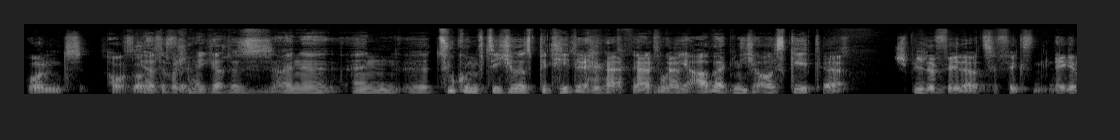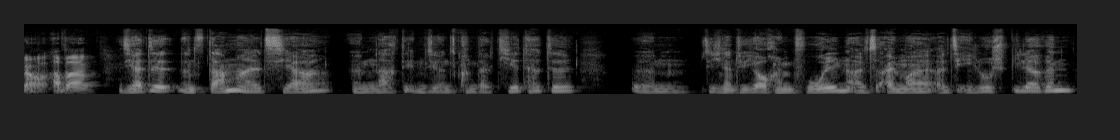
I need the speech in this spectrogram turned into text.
und auch Sie sonst. hatte wahrscheinlich gedacht, das ist eine, ein äh, zukunftssicheres Betätigungsfeld, wo die Arbeit nicht ausgeht. ja, Spielefehler zu fixen. Nee, genau, aber Sie hatte uns damals ja, ähm, nachdem sie uns kontaktiert hatte, ähm, sich natürlich auch empfohlen als einmal als Elo-Spielerin,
